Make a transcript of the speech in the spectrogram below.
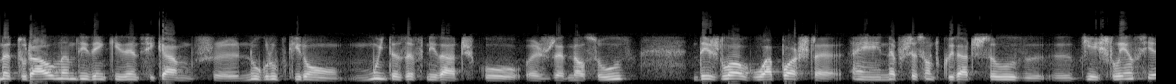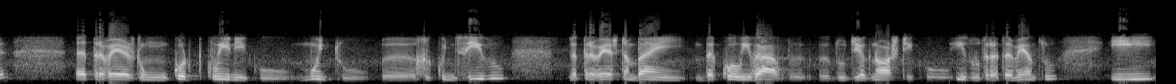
natural na medida em que identificámos eh, no Grupo Quiron muitas afinidades com a José de Mel Saúde, desde logo a aposta em, na prestação de cuidados de saúde eh, de excelência, através de um corpo clínico muito uh, reconhecido, através também da qualidade do diagnóstico e do tratamento e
